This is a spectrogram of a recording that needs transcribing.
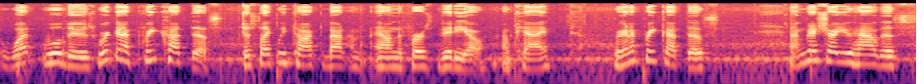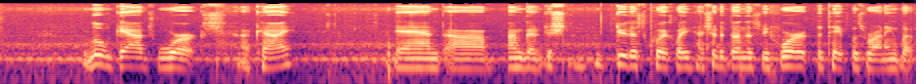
what we'll do is we're going to pre-cut this, just like we talked about on, on the first video, okay? We're going to pre-cut this. I'm going to show you how this little gouge works, okay? And uh, I'm going to just do this quickly. I should have done this before the tape was running, but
